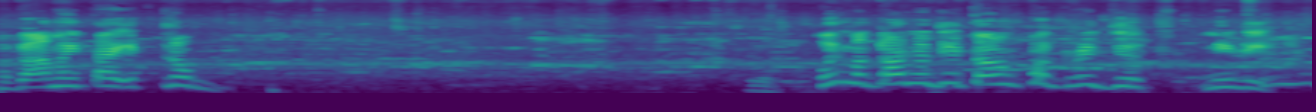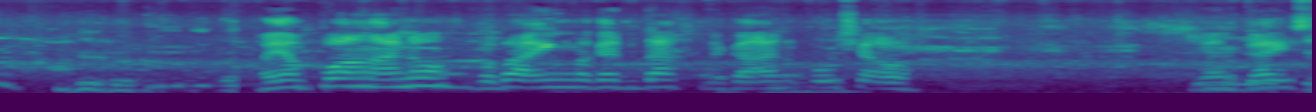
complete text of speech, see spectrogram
Mag-aamoy tayo itlog. Uy, magkano dito ang pag-review, Mili? Ayan po ang ano, babaeng maganda. Nag-aano po siya, oh. Yan, guys.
